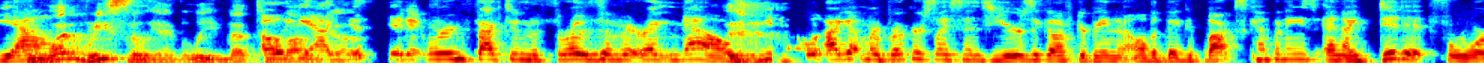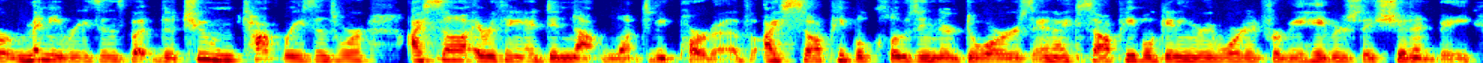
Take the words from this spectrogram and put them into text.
Yeah. And one recently, I believe, not too oh, long yeah, ago. I just did it. We're in fact in the throes of it right now. you know, I got my broker's license years ago after being in all the big box companies. And I did it for many reasons, but the two top reasons were I saw everything I did not want to be part of. I saw people closing their doors and I saw people getting rewarded for behaviors they shouldn't be.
